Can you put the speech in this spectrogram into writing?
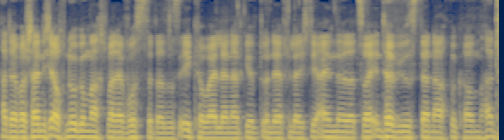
Hat er wahrscheinlich auch nur gemacht, weil er wusste, dass es eh Kawhi Leonard gibt und er vielleicht die eine oder zwei Interviews danach bekommen hat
